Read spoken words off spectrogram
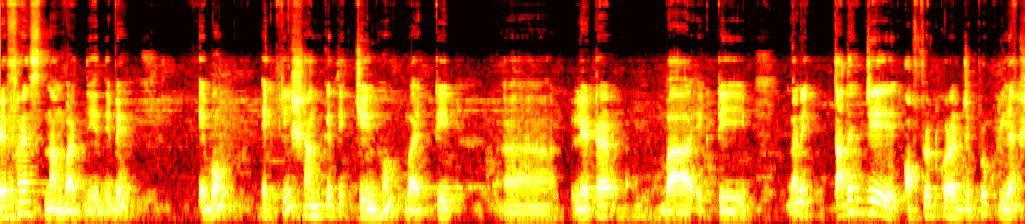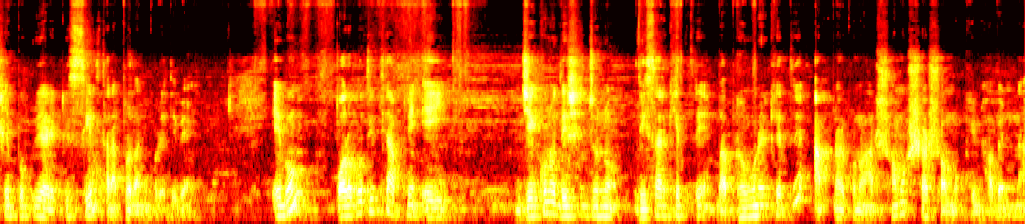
রেফারেন্স নাম্বার দিয়ে দিবে এবং একটি সাংকেতিক চিহ্ন বা একটি লেটার বা একটি মানে তাদের যে অফলোড করার যে প্রক্রিয়া, সেই প্রক্রিয়ার একটি সিল তারা প্রদান করে দিবে। এবং পরবর্তীতে আপনি এই যে কোনো দেশের জন্য ভিসার ক্ষেত্রে বা ভ্রমণের ক্ষেত্রে আপনার কোনো আর সমস্যার সম্মুখীন হবেন না।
